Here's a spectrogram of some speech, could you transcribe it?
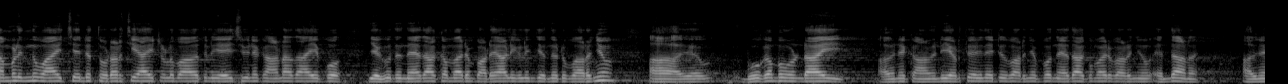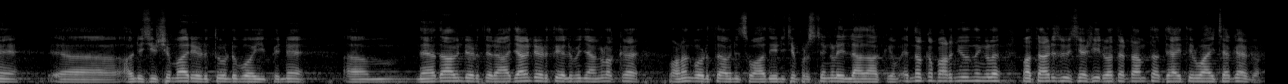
നമ്മൾ ഇന്ന് വായിച്ചതിന്റെ തുടർച്ചയായിട്ടുള്ള ഭാഗത്തിൽ യേശുവിനെ കാണാതായപ്പോൾ യഹൂദ നേതാക്കന്മാരും പടയാളികളും ചെന്നിട്ട് പറഞ്ഞു ഭൂകമ്പമുണ്ടായി അവനെ കാണി ഉയർത്തി എഴുന്നേറ്റ് പറഞ്ഞപ്പോൾ നേതാക്കന്മാർ പറഞ്ഞു എന്താണ്? അവനെ അവന്റെ ശിഷ്യന്മാരെ എടുത്തുകൊണ്ട് പോയി. പിന്നെ നേതാവിന്റെ അടുത്ത് രാജാവിന്റെ അടുത്ത് ചെല്ലുമ്പോൾ ഞങ്ങളൊക്കെ പണം കൊടുത്ത് അവന് സ്വാധീനിച്ച് പ്രശ്നങ്ങൾ ഇല്ലാതാക്കും എന്നൊക്കെ പറഞ്ഞത് നിങ്ങൾ മത്താടി സുവിശേഷം ഇരുപത്തെട്ടാമത്തെ അധ്യായത്തിൽ വായിച്ചാൽ കേൾക്കാം.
